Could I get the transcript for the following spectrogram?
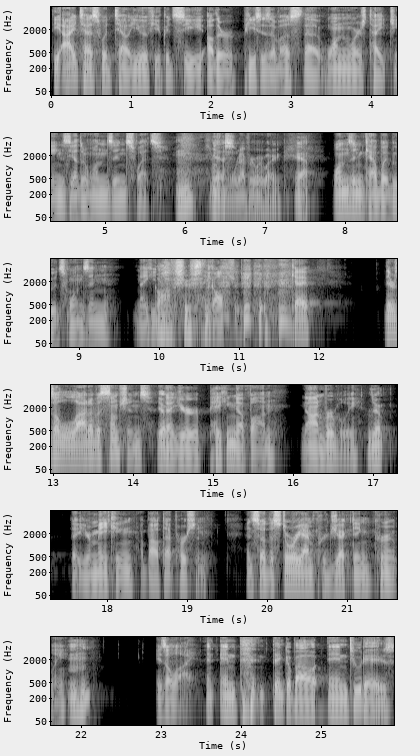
The eye test would tell you if you could see other pieces of us that one wears tight jeans, the other one's in sweats. Mm-hmm. Yes. Whatever we're wearing. Yeah. One's in cowboy boots, one's in Nike Golf shoes. and golf shoes. Okay. There's a lot of assumptions Yep. that you're picking up on non-verbally Yep. that you're making about that person. And so the story I'm projecting currently Mm-hmm. is a lie. And and think about in two days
